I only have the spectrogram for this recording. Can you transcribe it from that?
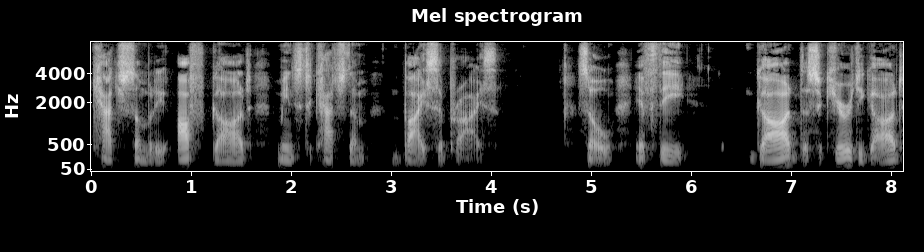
catch somebody off guard means to catch them by surprise. So if the guard, the security guard,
